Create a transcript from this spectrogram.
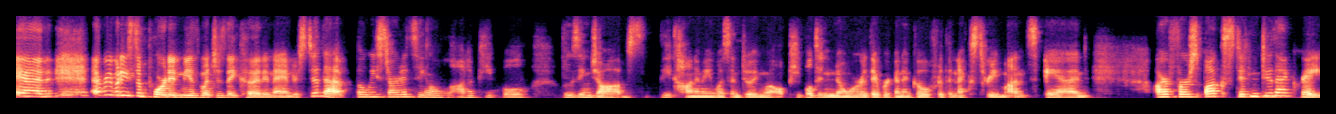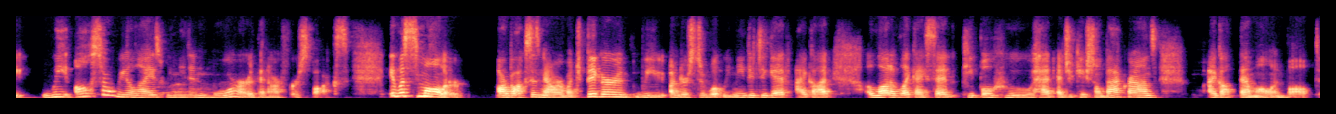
And everybody supported me as much as they could. And I understood that. But we started seeing a lot of people losing jobs. The economy wasn't doing well. People didn't know where they were going to go for the next three months. And our first box didn't do that great. We also realized we needed more than our first box. It was smaller. Our boxes now are much bigger. We understood what we needed to get. I got a lot of, like I said, people who had educational backgrounds. I got them all involved.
